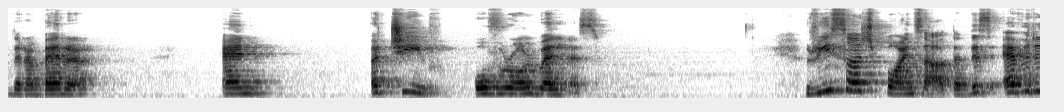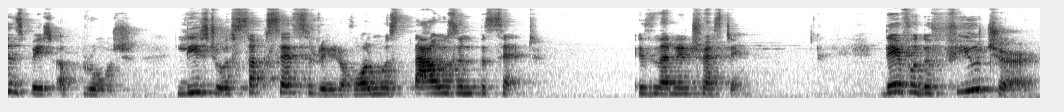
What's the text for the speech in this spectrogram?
that are better and achieve overall wellness. Research points out that this evidence-based approach leads to a success rate of almost 1000%. Isn't that interesting? Therefore, the future,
